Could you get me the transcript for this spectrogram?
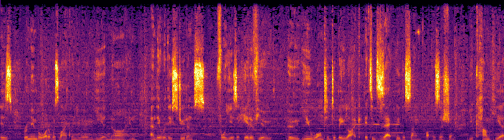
is remember what it was like when you were in year 9 and there were these students four years ahead of you who you wanted to be like. It's exactly the same proposition. You come here,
